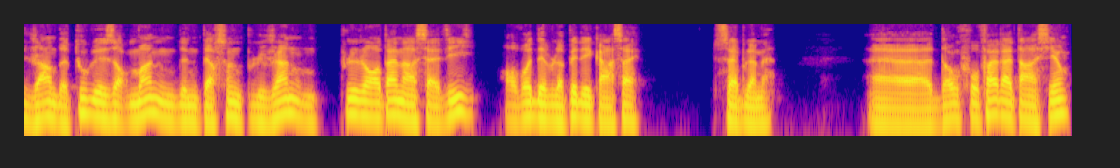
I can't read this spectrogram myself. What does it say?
genre de tous les hormones d'une personne plus jeune, plus longtemps dans sa vie, on va développer des cancers, tout simplement. Euh, donc, il faut faire attention.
